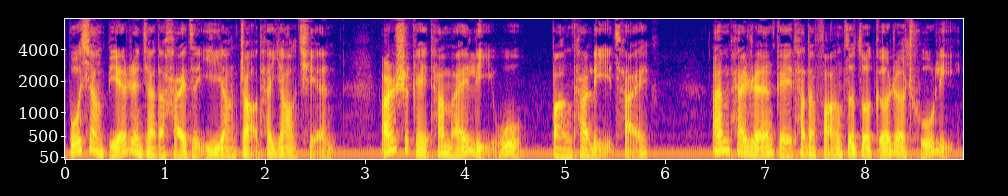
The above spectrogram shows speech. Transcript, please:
不像别人家的孩子一样找他要钱，而是给他买礼物，帮他理财。安排人给他的房子做隔热处理，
